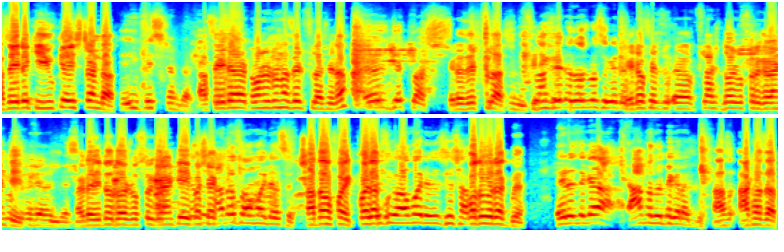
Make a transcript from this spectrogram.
আচ্ছা এটা কি ইউকে স্ট্যান্ডার্ড আচ্ছা এটা টর্নেডো না জেড ফ্ল্যাশ এটা? জেড এটা জেড ফ্ল্যাশ এটা বছর গ্যারান্টি এটা ফ্ল্যাশ দশ বছর গ্যারান্টি। এটা এটা বছর এই পাশে সাদা হোয়াইট আছে। সাদা ফাইট কয়টা অফ হোয়াইট আছে সাদা। কত করে রাখবে? এটা থেকে আট হাজার টাকা রাখবে। আট হাজার।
